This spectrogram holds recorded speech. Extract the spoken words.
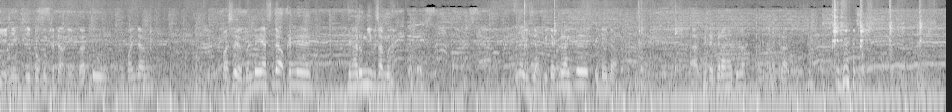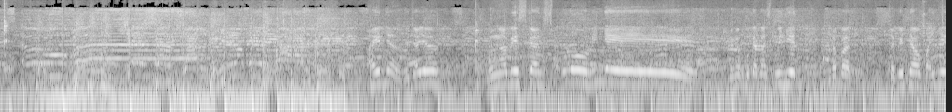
Okay, ni mesti confirm sedap ni. Beratur panjang. Masa benda yang sedap kena diharungi bersama. Mana lagi sedap? Kita kerang ke kita udang? Ha, kita kerang satu lah Kita nak kerang. Akhirnya berjaya menghabiskan RM10 Dengan berbukakan RM10 Dapat Teow RM4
